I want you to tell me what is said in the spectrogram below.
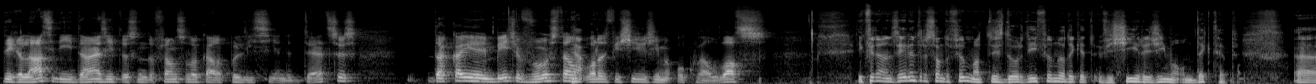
Die relatie die je daar ziet tussen de Franse lokale politie en de Duitsers, dat kan je een beetje voorstellen ja. wat het Vichy-regime ook wel was. Ik vind dat een zeer interessante film, want het is door die film dat ik het Vichy-regime ontdekt heb. Uh,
